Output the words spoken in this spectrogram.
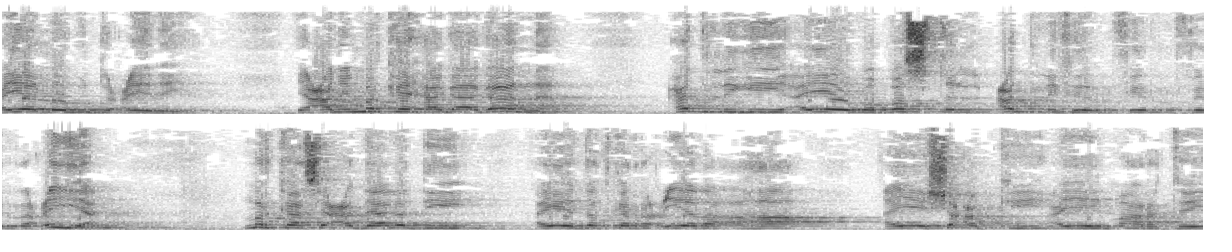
ayaa loogu ducaynaya yacni markay hagaagaanna cadligii ayay wabasti lcadli fi raciya. Markaasi cadaaladii ayay dadka raciyada ahaa ayay shacabkii ayay maaragtay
